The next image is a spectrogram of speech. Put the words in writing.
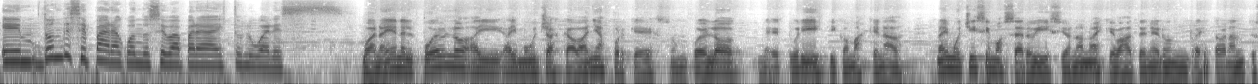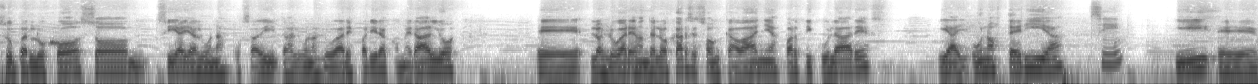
Em, ¿Dónde se para cuando se va para estos lugares? Bueno, ahí en el pueblo hay, hay muchas cabañas porque es un pueblo eh, turístico más que nada. No hay muchísimos servicios, ¿no? No es que vas a tener un restaurante súper lujoso. Sí hay algunas posaditas, algunos lugares para ir a comer algo. Eh, los lugares donde alojarse son cabañas particulares y hay una hostería Sí. y, eh,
